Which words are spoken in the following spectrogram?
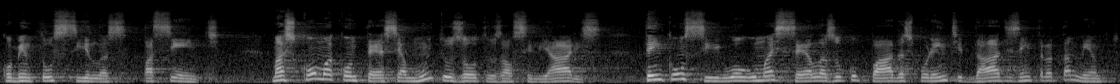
comentou Silas, paciente. Mas, como acontece a muitos outros auxiliares, tem consigo algumas celas ocupadas por entidades em tratamento,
